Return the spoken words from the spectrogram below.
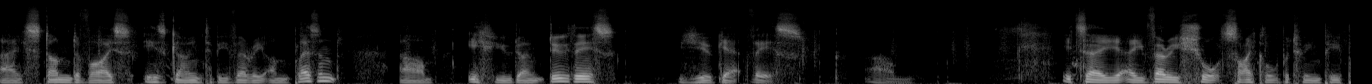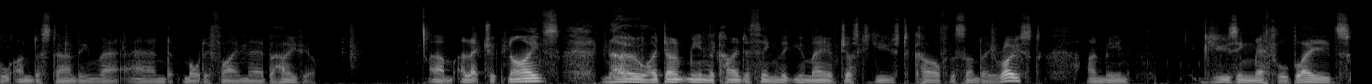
a stun device is going to be very unpleasant. Um, if you don't do this, you get this. Um, it's a, a very short cycle between people understanding that and modifying their behavior. Um, electric knives. No, I don't mean the kind of thing that you may have just used to carve the Sunday roast. I mean using metal blades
